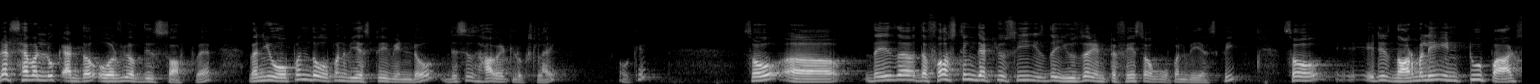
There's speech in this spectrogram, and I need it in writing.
Let us have a look at the overview of this software. When you open the OpenVSP window this is how it looks like. Okay. So, uh, there is a the first thing that you see is the user interface of OpenVSP. So, it is normally in two parts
